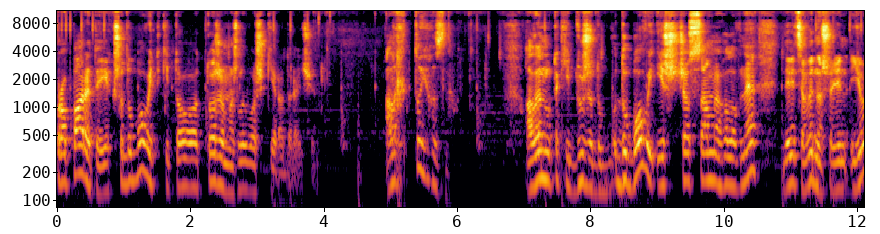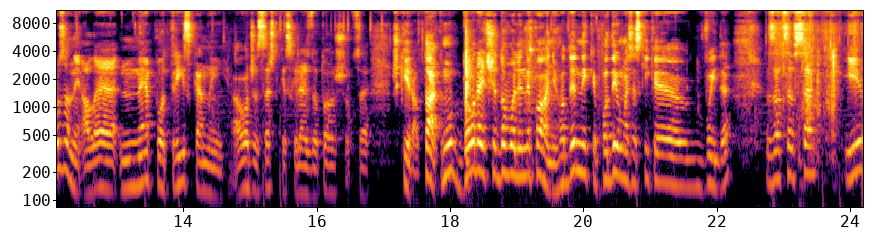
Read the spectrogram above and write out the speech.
пропарити. Якщо дубовий такий, то теж можливо шкіра, до речі. Але хто його знав? Але ну такий дуже дубовий, і що саме головне, дивіться, видно, що він юзаний, але не потрісканий. А отже, все ж таки схиляюсь до того, що це шкіра. Так, ну до речі, доволі непогані годинники. Подивимося, скільки вийде за це все. І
